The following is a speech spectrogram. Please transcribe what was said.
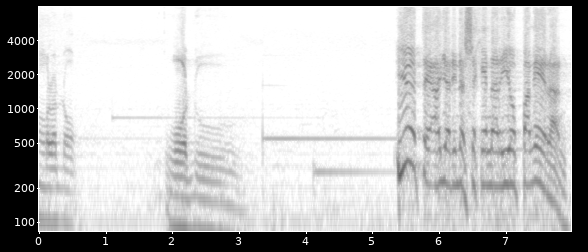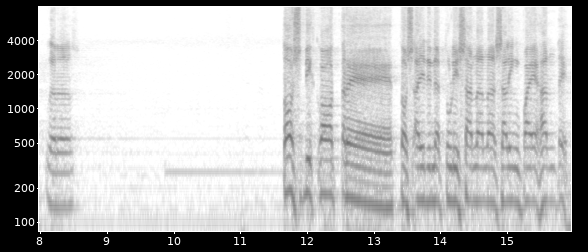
meledok Waduh. Aja skenario Pangeran. Tos di kotre tos aya tulisan nana saling payahan teh.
